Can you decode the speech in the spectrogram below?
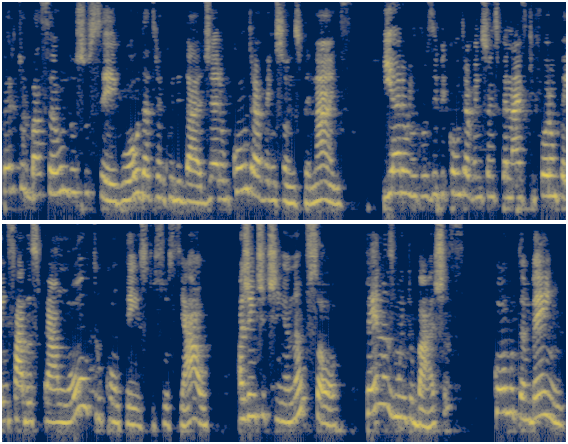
perturbação do sossego ou da tranquilidade eram contravenções penais, e eram inclusive contravenções penais que foram pensadas para um outro contexto social, a gente tinha não só penas muito baixas, como também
